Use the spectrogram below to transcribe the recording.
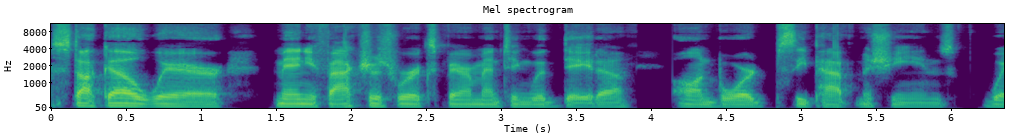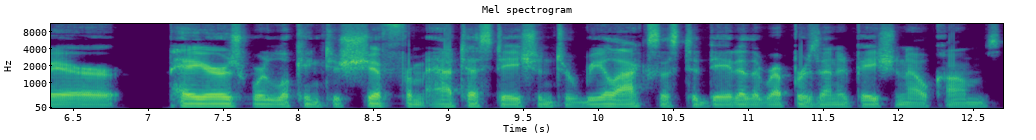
stuck out where manufacturers were experimenting with data on board CPAP machines, where payers were looking to shift from attestation to real access to data that represented patient outcomes,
